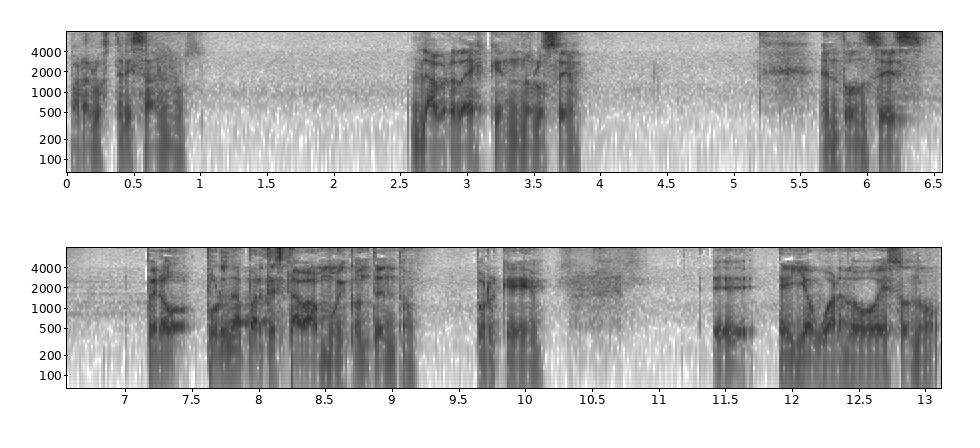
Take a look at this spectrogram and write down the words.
para los tres años? La verdad es que no lo sé. Entonces, pero por una parte estaba muy contento porque eh, ella guardó eso, ¿no?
